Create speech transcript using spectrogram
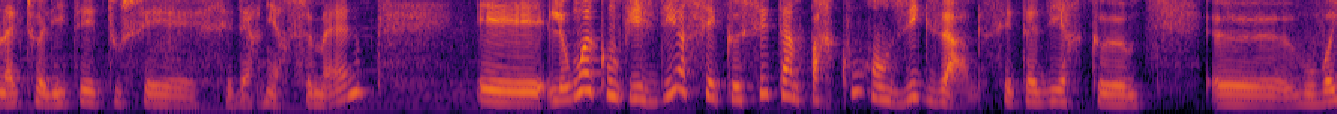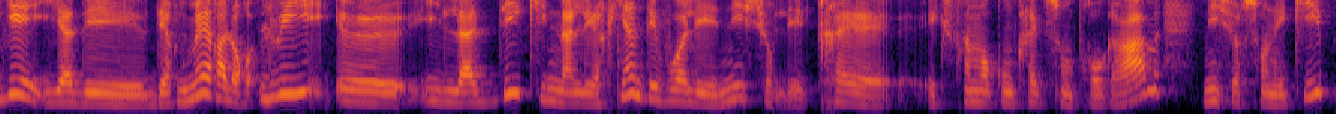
l'actualité toutes ces, ces dernières semaines. Et le moins qu'on puisse dire, c'est que c'est un parcours en zigzag. C'est-à-dire que, euh, vous voyez, il y a des, rumeurs. Alors, lui, euh, il a dit qu'il n'allait rien dévoiler, ni sur les traits extrêmement concrets de son programme, ni sur son équipe,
